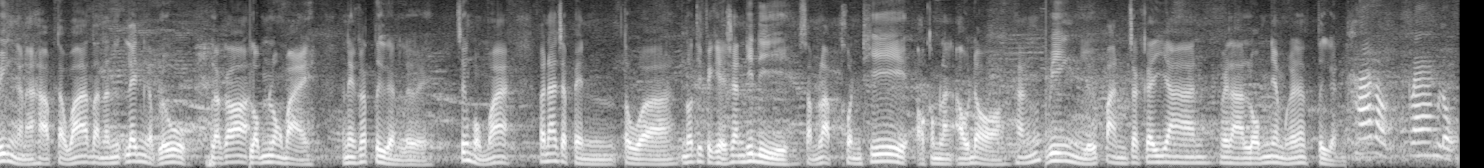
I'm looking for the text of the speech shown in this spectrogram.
วิ่งอะนะครับ แต่ว่าตอนนั้นเล่นกับลูก แล้วก็ล้มลงไป อันนี้ก็เตือนเลย ซึ่งผมว่าก็น่าจะเป็นตัว notification ที่ดีสำหรับคนที่ออกกำลัง outdoor ทั้งวิ่งหรือปั่นจักรยาน เวลาล้มเนี่ยมันก็จะเตือน ถ้าเราแกล้งล้ม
